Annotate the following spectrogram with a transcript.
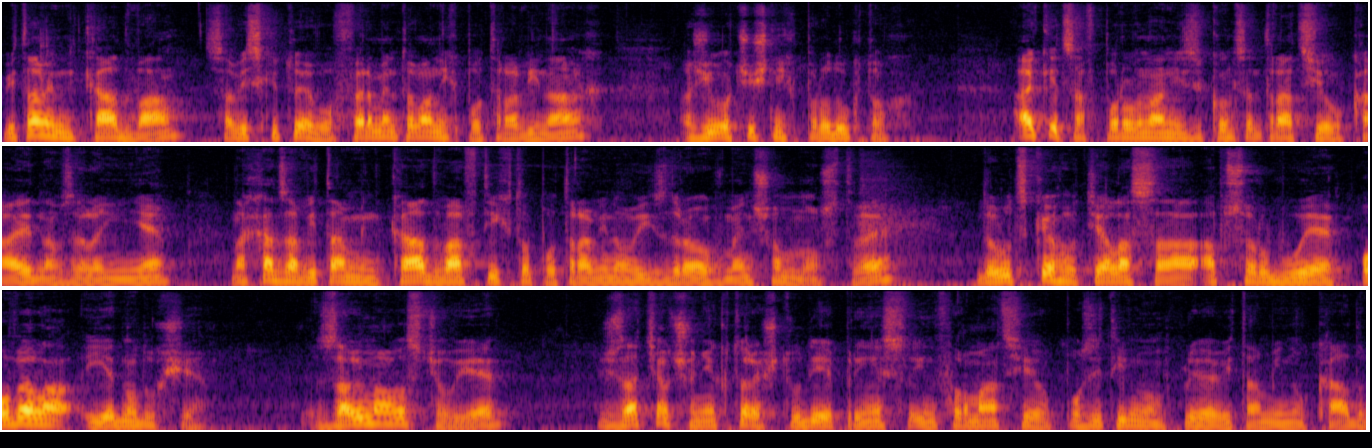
Vitamín K2 sa vyskytuje vo fermentovaných potravinách a živočišných produktoch. Aj keď sa v porovnaní s koncentráciou K1 v zelenine nachádza vitamín K2 v týchto potravinových zdrojoch v menšom množstve, do ľudského tela sa absorbuje oveľa jednoduchšie. Zaujímavosťou je, že zatiaľ čo niektoré štúdie priniesli informácie o pozitívnom vplyve vitamínu K2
